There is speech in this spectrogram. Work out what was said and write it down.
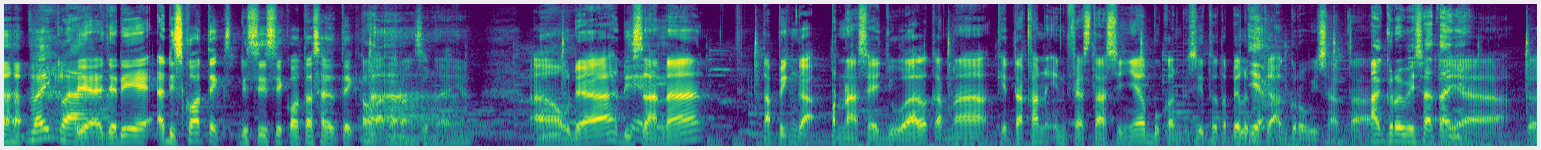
Baiklah. Iya, jadi eh, diskotik di sisi kota Celtic kalau kata orang Sundanya. Eh, udah di sana tapi nggak pernah saya jual karena kita kan investasinya bukan ke situ tapi lebih Iya. ke agrowisata. Agrowisatanya. Iya, ke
